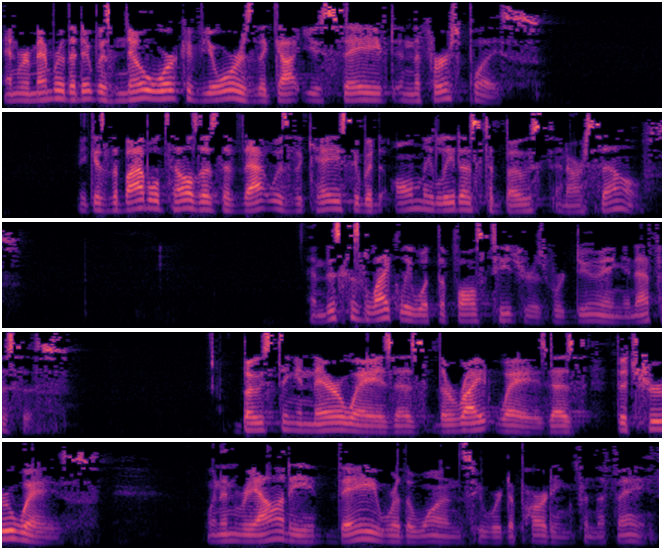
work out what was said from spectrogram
And remember that it was no work of yours that got you saved in the first place. Because the Bible tells us if that was the case, it would only lead us to boast in ourselves. And this is likely what the false teachers were doing in Ephesus. Boasting in their ways as the right ways, as the true ways, when in reality they were the ones who were departing from the faith.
